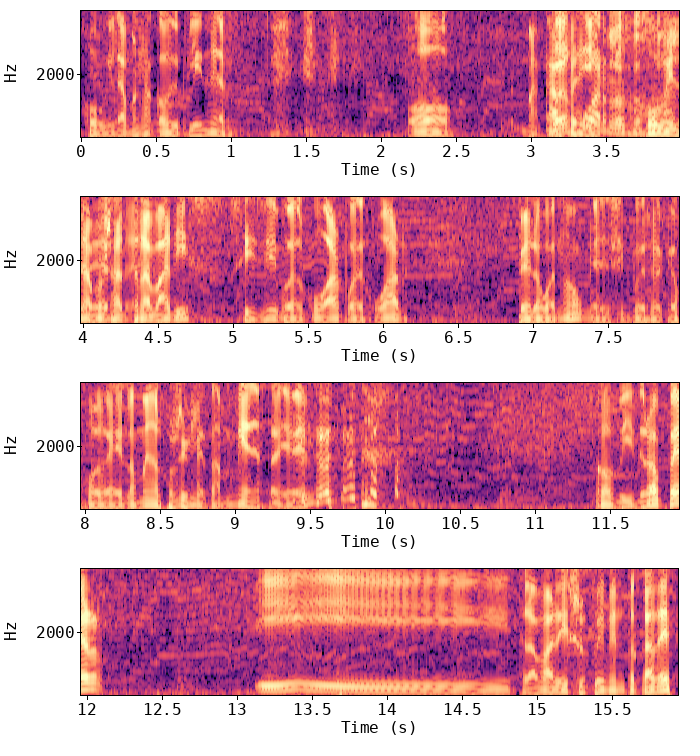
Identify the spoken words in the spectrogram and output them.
Jubilamos a Kobe Pliner. o McCaffrey. los dos a Jubilamos vez, a, ¿eh? Travaris. Sí, sí, pueden jugar, puede jugar. Pero bueno, que si puede ser que juegue lo menos posible también estaría bien. Kobe Dropper. Y trabar y sufrimiento cadet.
